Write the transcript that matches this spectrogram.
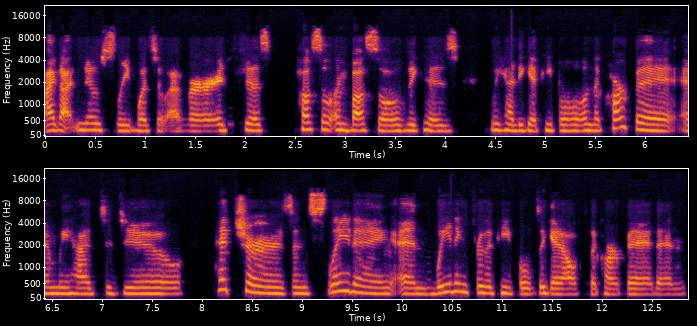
i got no sleep whatsoever it's just hustle and bustle because we had to get people on the carpet and we had to do pictures and slating and mm-hmm. waiting for the people to get off the carpet. And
